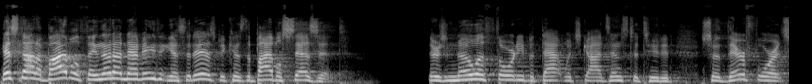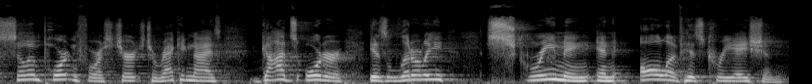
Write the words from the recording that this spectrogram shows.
it's not a Bible thing. That doesn't have anything. Yes, it is because the Bible says it. There's no authority but that which God's instituted. So, therefore, it's so important for us, church, to recognize God's order is literally screaming in all of His creation.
